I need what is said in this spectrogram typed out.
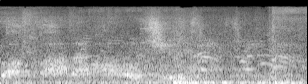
Your father holds you.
